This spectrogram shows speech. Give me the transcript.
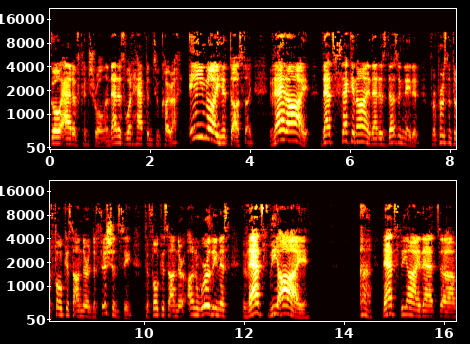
go out of control. And that is what happened to Kairach. Hitasai. That eye, that second eye that is designated for a person to focus on their deficiency, to focus on their unworthiness, that's the eye. that's the eye that um,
